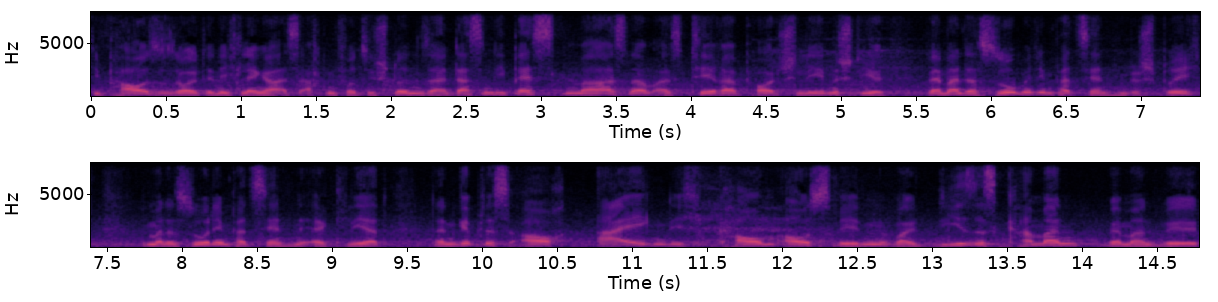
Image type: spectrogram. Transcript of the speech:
die, Pause sollte nicht länger als 48 Stunden sein. Das sind die besten Maßnahmen als therapeutischer Lebensstil. Wenn man das so mit dem Patienten bespricht, wenn man das so dem Patienten erklärt, dann gibt es auch eigentlich kaum Ausreden, weil dieses kann man, wenn man will,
